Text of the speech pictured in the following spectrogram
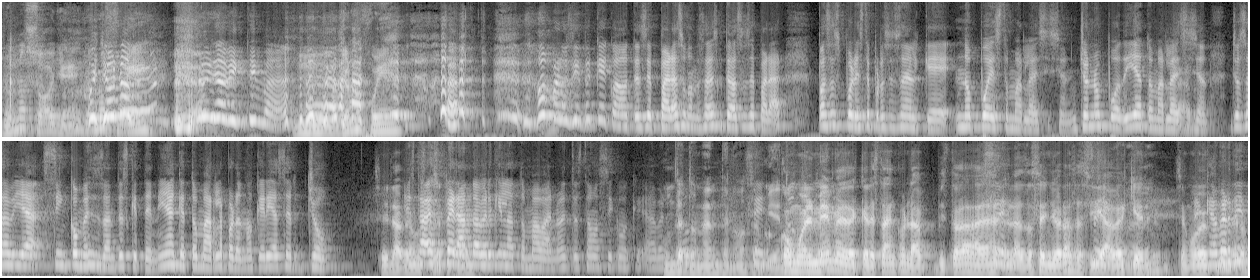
Yo no soy, ¿eh? Yo Pues no yo fui. no, soy la víctima. Mm, yo no fui. No, pero siento que cuando te separas o cuando sabes que te vas a separar, pasas por este proceso en el que no puedes tomar la decisión. Yo no podía tomar la decisión. Yo sabía cinco meses antes que tenía que tomarla, pero no quería ser yo. Sí, la Y habíamos estaba esperando a ver quién la tomaba, ¿no? Entonces estamos así como que, a ver. Un tú. detonante, ¿no? Sí. También. Como el meme de que le están con la pistola Sí. las dos señoras así, Sí. a ver quién se mueve que, a ver, primero.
